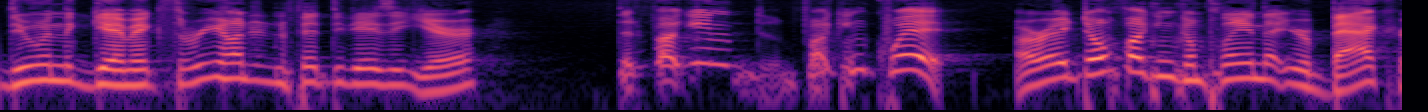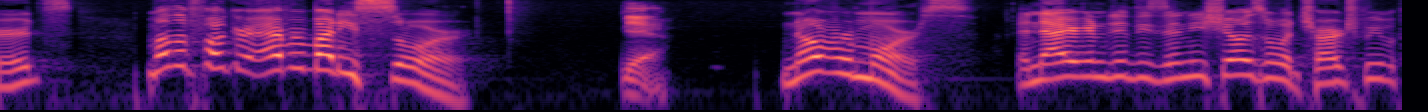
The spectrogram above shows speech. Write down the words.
doing the gimmick 350 days a year, then fucking fucking quit. All right? Don't fucking complain that your back hurts. Motherfucker, everybody's sore. Yeah. No remorse. And now you're gonna do these indie shows and what charge people?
